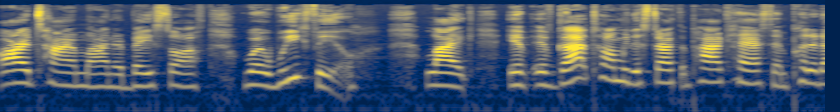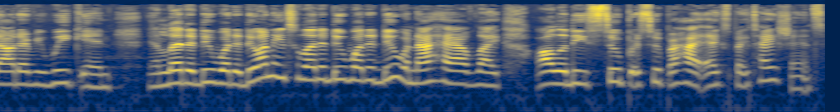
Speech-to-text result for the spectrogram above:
our timeline or based off what we feel. Like if if God told me to start the podcast and put it out every week and and let it do what it do, I need to let it do what it do and not have like all of these super super high expectations.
